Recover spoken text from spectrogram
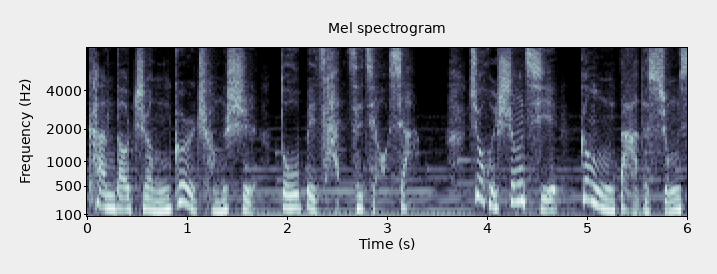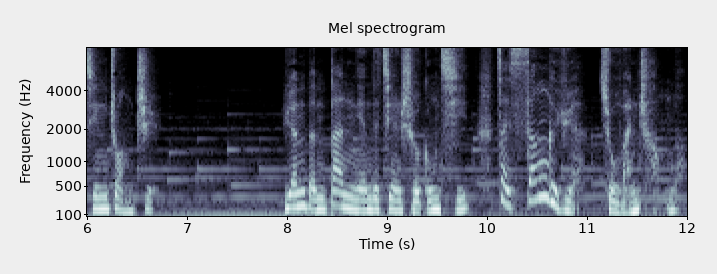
看到整个城市都被踩在脚下，就会升起更大的雄心壮志。原本半年的建设工期，在三个月就完成了。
